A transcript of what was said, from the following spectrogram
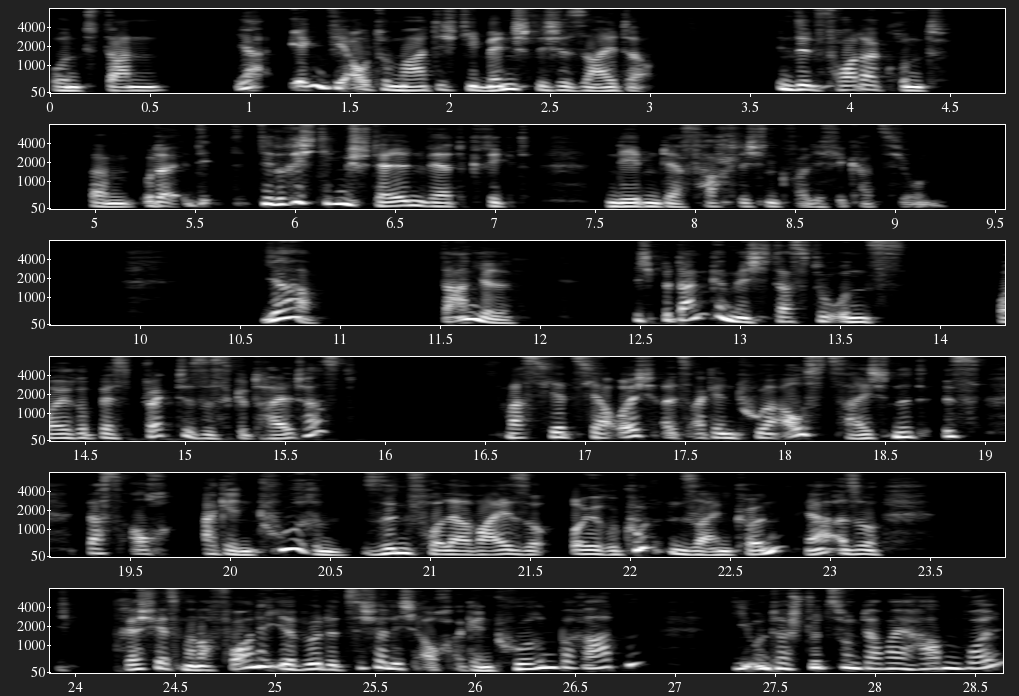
und dann ja irgendwie automatisch die menschliche Seite in den Vordergrund ähm, oder den richtigen Stellenwert kriegt neben der fachlichen Qualifikation. Ja, Daniel, ich bedanke mich, dass du uns eure Best Practices geteilt hast. Was jetzt ja euch als Agentur auszeichnet, ist, dass auch Agenturen sinnvollerweise eure Kunden sein können. Ja, also ich breche jetzt mal nach vorne. Ihr würdet sicherlich auch Agenturen beraten, die Unterstützung dabei haben wollen.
